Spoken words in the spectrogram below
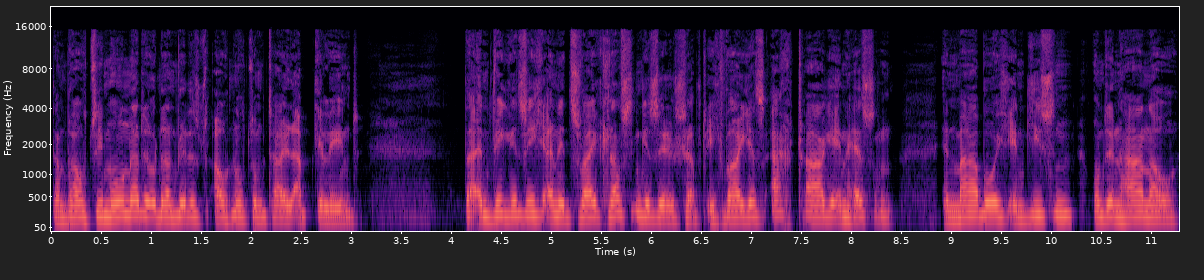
dann braucht sie Monate und dann wird es auch noch zum Teil abgelehnt. Da entwickelt sich eine Zweiklassengesellschaft. Ich war jetzt acht Tage in Hessen, in Marburg, in Gießen und in Hanau.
